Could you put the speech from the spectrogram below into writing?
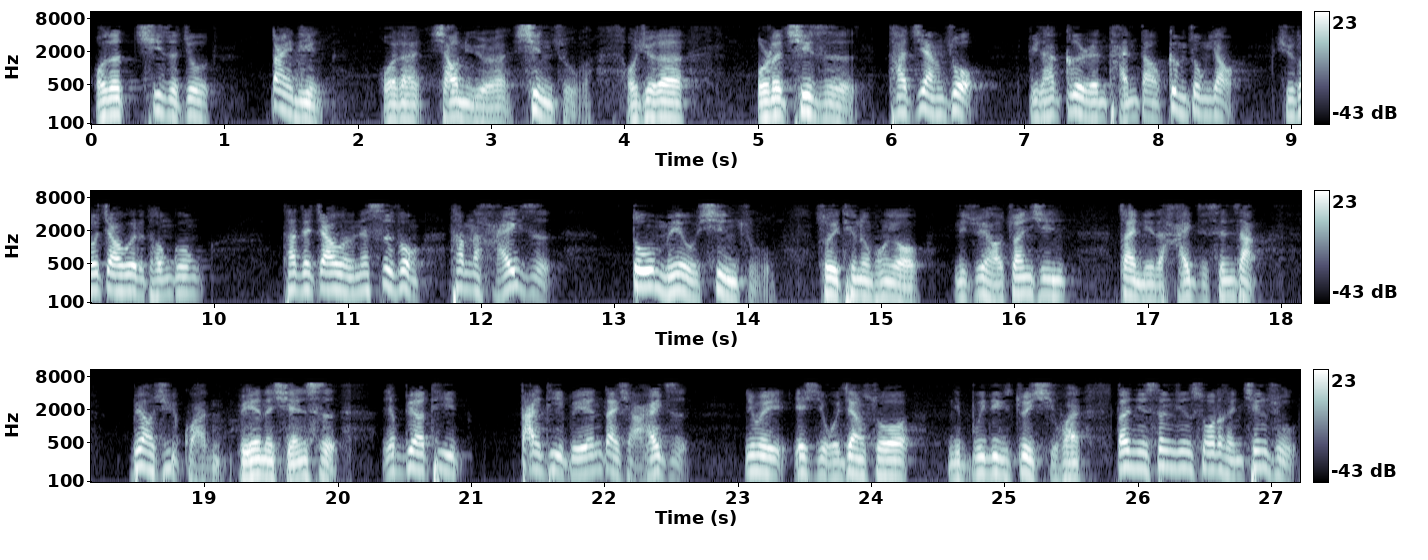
我的妻子就带领我的小女儿信主。我觉得我的妻子她这样做比她个人谈到更重要。许多教会的童工，他在教会里面侍奉，他们的孩子都没有信主。所以听众朋友，你最好专心在你的孩子身上，不要去管别人的闲事，也不要替。代替别人带小孩子，因为也许我这样说你不一定最喜欢，但你圣经说的很清楚，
